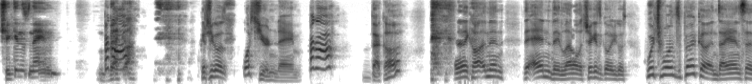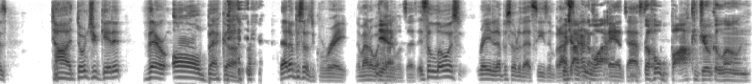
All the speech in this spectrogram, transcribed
chicken's name, Becca. Because she goes, What's your name? Becca. Becca? and then they call and then the end they let all the chickens go. He goes, Which one's Becca? And Diane says, Todd, don't you get it? They're all Becca. that episode's great, no matter what Yeah. anyone says. It's the lowest rated episode of that season, but Which I, I, don't know it's why. Fantastic. The whole Bach joke alone.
